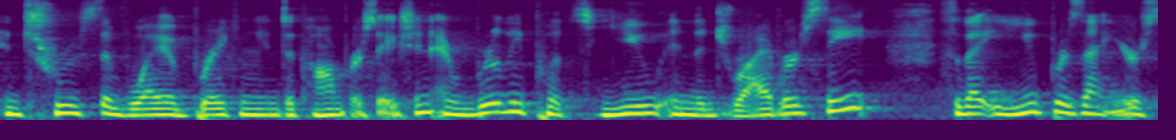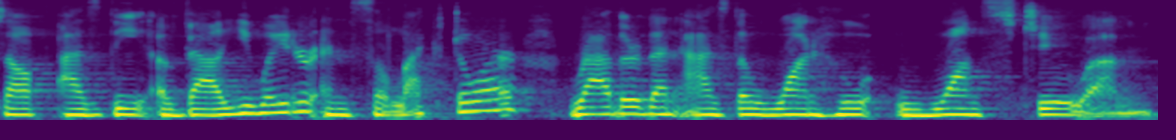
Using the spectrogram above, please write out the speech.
intrusive way of breaking into conversation and really puts you in the driver's seat so that you present yourself as the evaluator and selector rather than as the one who wants to um,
